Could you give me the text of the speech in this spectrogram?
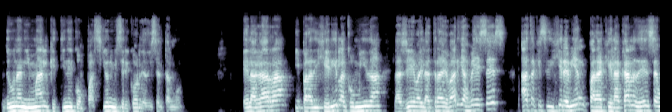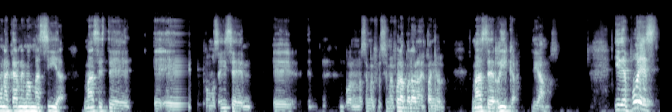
de un animal que tiene compasión y misericordia, dice el Talmud. Él agarra y para digerir la comida la lleva y la trae varias veces hasta que se digiere bien para que la carne de él sea una carne más macía, más, este, eh, eh, como se dice, eh, bueno, no se me, se me, fue la palabra en español, más rica, digamos. Y después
